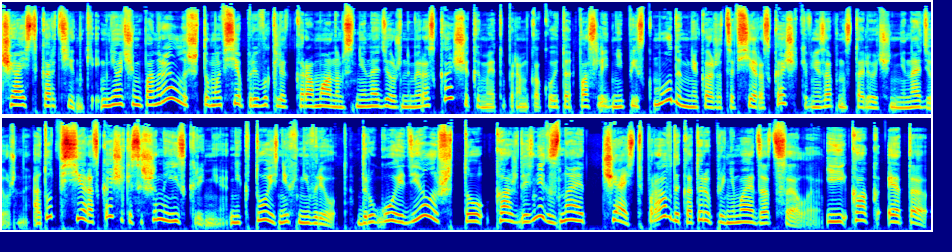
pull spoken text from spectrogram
часть картинки. Мне очень понравилось, что мы все привыкли к романам с ненадежными рассказчиками. Это прям какой-то последний писк моды, мне кажется. Все рассказчики внезапно стали очень ненадежны. А тут все рассказчики совершенно искренние. Никто из них не врет. Другое дело, что каждый из них знает часть правды, которую принимает за целое. И как эта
